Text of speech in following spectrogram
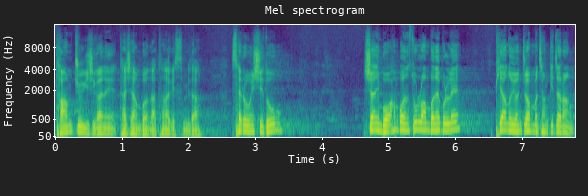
다음 주 이 시간에 다시 한번 나타나겠습니다. 새로운 시도. 시안이 뭐 한번 솔로 한번 해볼래? 피아노 연주 한번 장기자랑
